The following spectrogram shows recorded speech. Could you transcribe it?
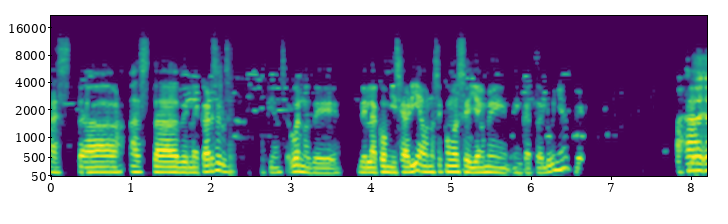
hasta, hasta de la cárcel se confianza, bueno, de, de la comisaría o no sé cómo se llame en, en Cataluña, pero Ajá,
